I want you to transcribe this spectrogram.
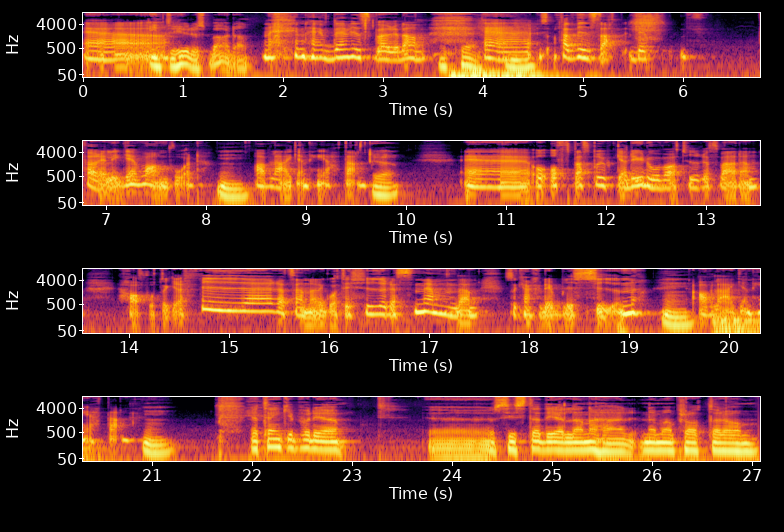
Eh, Inte hyresbördan. nej, nej, bevisbördan. Okej. Eh, för att visa att det föreligger vanvård av lägenheten. Ja. Eh, och oftast brukar det ju då vara att hyresvärden har fotografier, att sen när det går till hyresnämnden så kanske det blir syn av lägenheten. Jag tänker på det eh, sista delarna här när man pratar om,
